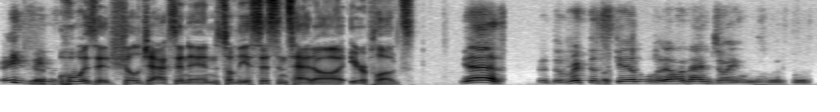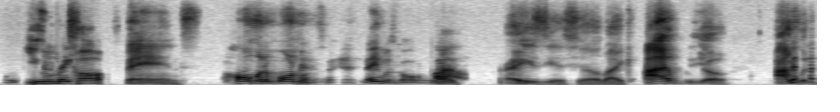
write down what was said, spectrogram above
crazy. Yeah. Who was it? Phil Jackson and some of the assistants had uh, earplugs. Yes, the, the Richter scale over there on that joint was was was, was Utah fans, the home of the Mormons, man. They was going wild. craziest, yo. Like I, yo, I would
